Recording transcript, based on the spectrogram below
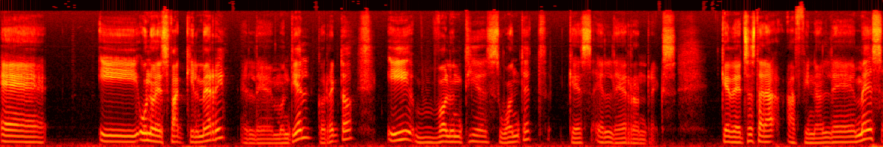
Eh, y uno es Fuck Kill Mary, el de Montiel, correcto, y Volunteers Wanted, que es el de Ron Rex, que de hecho estará a final de mes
